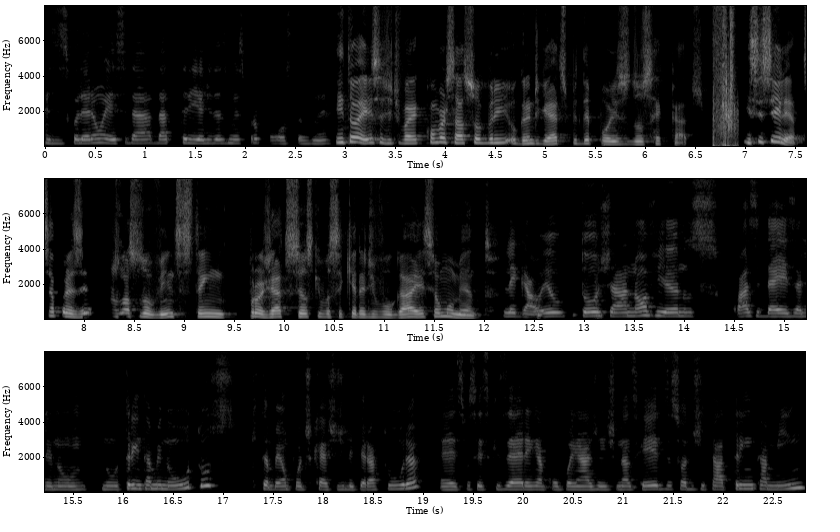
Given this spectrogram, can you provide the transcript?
eles escolheram esse da, da tríade das minhas propostas, né? Então é isso, a gente vai conversar sobre o Grande Gatsby depois dos recados. E Cecília, se apresenta para os nossos ouvintes, tem projetos seus que você queira divulgar, esse é o momento. Legal, eu tô já há nove anos, quase dez ali no, no 30 Minutos, que também é um podcast de literatura. É, se vocês quiserem acompanhar a gente nas redes, é só digitar 30min.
